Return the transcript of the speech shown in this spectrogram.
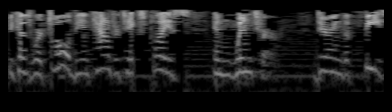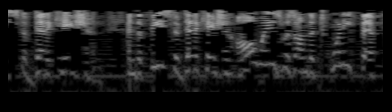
because we're told the encounter takes place in winter during the feast of dedication. And the feast of dedication always was on the 25th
